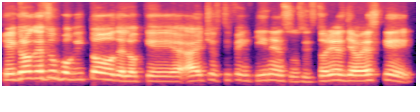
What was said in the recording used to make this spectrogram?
Que creo que es un poquito de lo que ha hecho Stephen King en sus historias, ya ves que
